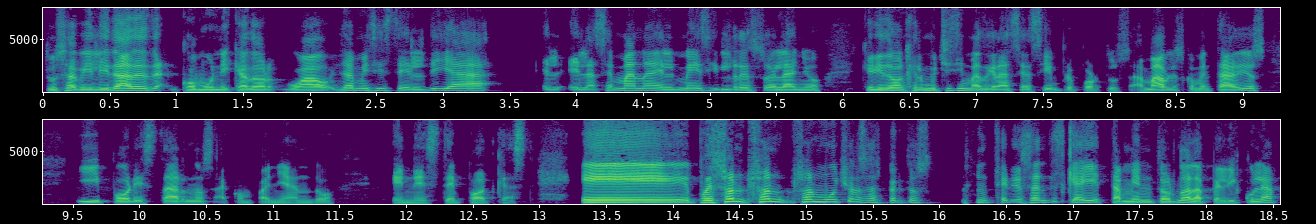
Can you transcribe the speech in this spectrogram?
tus habilidades de comunicador. Wow, ya me hiciste el día, el- el- la semana, el mes y el resto del año. Querido Ángel, muchísimas gracias siempre por tus amables comentarios y por estarnos acompañando en este podcast. Eh, pues son, son, son muchos los aspectos interesantes que hay también en torno a la película.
